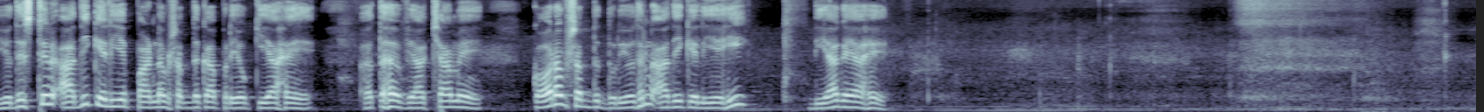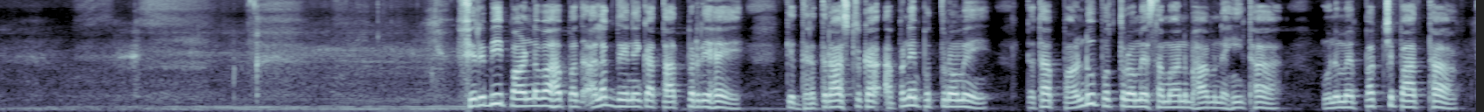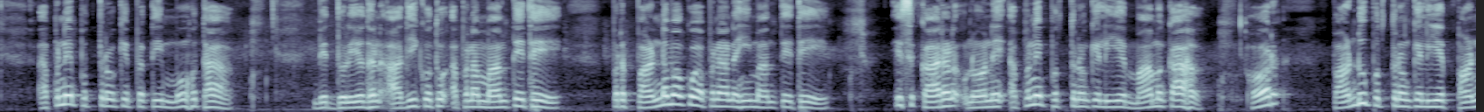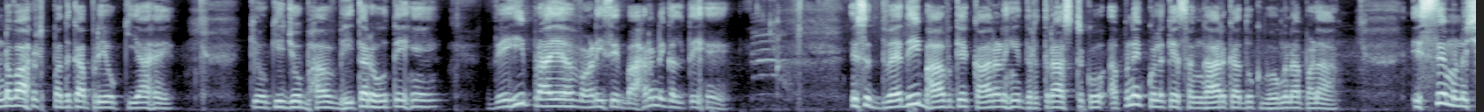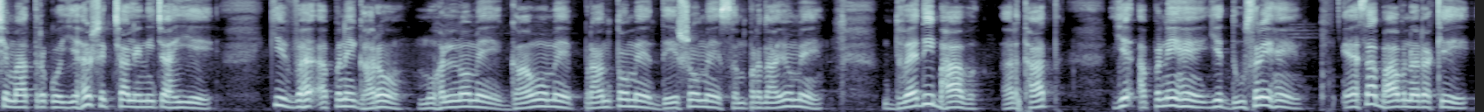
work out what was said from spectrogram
युधिष्ठिर आदि के लिए पांडव शब्द का प्रयोग किया है। अतः व्याख्या में कौरव शब्द दुर्योधन आदि के लिए ही दिया गया है। फिर भी पांडवा पद अलग देने का तात्पर्य है कि धृतराष्ट्र का अपने पुत्रों में तथा पांडु पुत्रों में समान भाव नहीं था। उनमें पक्षपात था, अपने पुत्रों के प्रति मोह था। वे दुर्योधन आदि को तो अपना मानते थे, पर पांडवों को अपना नहीं मानते थे। इस कारण उन्होंने अपने पुत्रों के लिए मामकाह और पांडु पुत्रों के लिए पांडवाह पद का प्रयोग किया है, क्योंकि जो भाव भीतर होते हैं वे ही प्रायः वाणी से बाहर निकलते हैं। इस द्वैधी भाव के कारण ही धृतराष्ट्र को अपने कुल के संहार का दुख भोगना पड़ा। इससे मनुष्य मात्र को यह शिक्षा लेनी चाहिए कि वह अपने घरों, मोहल्लों में, गाँवों में, प्रांतों में, देशों में, संप्रदायों में द्वैधी भाव, अर्थात ये अपने हैं, ये दूसरे हैं, ऐसा भाव न रखे,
